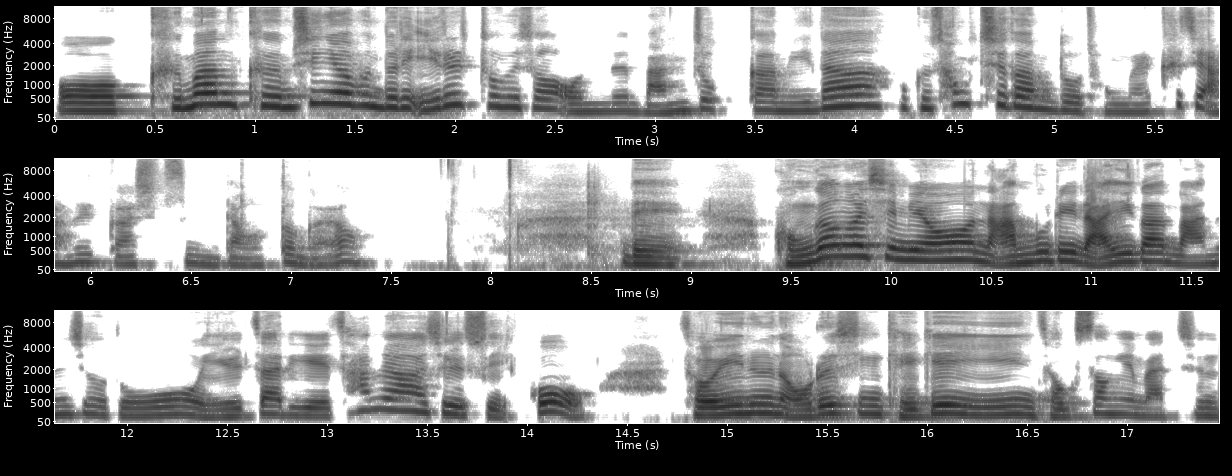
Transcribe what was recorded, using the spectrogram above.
어, 그만큼 시니어분들이 이를 통해서 얻는 만족감이나 혹은 성취감도 정말 크지 않을까 싶습니다. 어떤가요? 네. 건강하시면 아무리 나이가 많으셔도 일자리에 참여하실 수 있고, 저희는 어르신 개개인 적성에 맞춘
